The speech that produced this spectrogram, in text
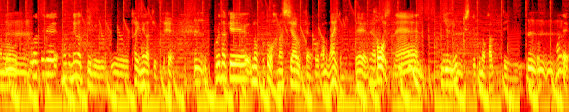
あの、うんこれだけで本当ネガティブ対ネガティブでうん。これだけのことを話し合うみたいなことがあんまないと思うのでそうですねうん良くしていくのかっていううんうんうんうんまで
